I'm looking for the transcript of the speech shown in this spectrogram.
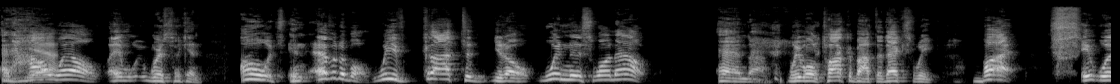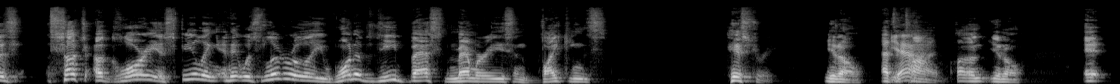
And how Yeah. well, and we- we're thinking, oh, it's inevitable. We've got to, you know, win this one out. And uh, we won't talk about the next week, but it was such a glorious feeling. And it was literally one of the best memories in Vikings history, you know, at the time. Uh, you know, it,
